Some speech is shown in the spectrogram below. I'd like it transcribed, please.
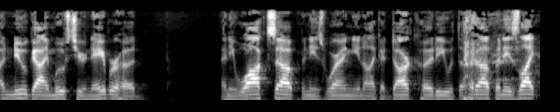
a, a new guy moves to your neighborhood and he walks up and he's wearing, you know, like a dark hoodie with the hood up and he's like,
